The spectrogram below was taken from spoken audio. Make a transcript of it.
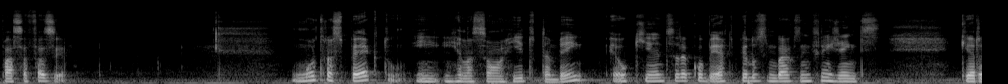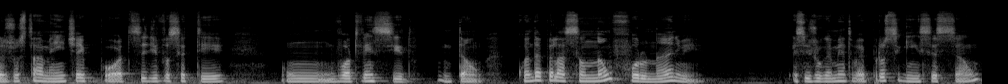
passa a fazer. Um outro aspecto em, em, relação ao rito também é o que antes era coberto pelos embargos infringentes, que era justamente a hipótese de você ter um voto vencido. Então, quando a apelação não for unânime, esse julgamento vai prosseguir em sessão,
